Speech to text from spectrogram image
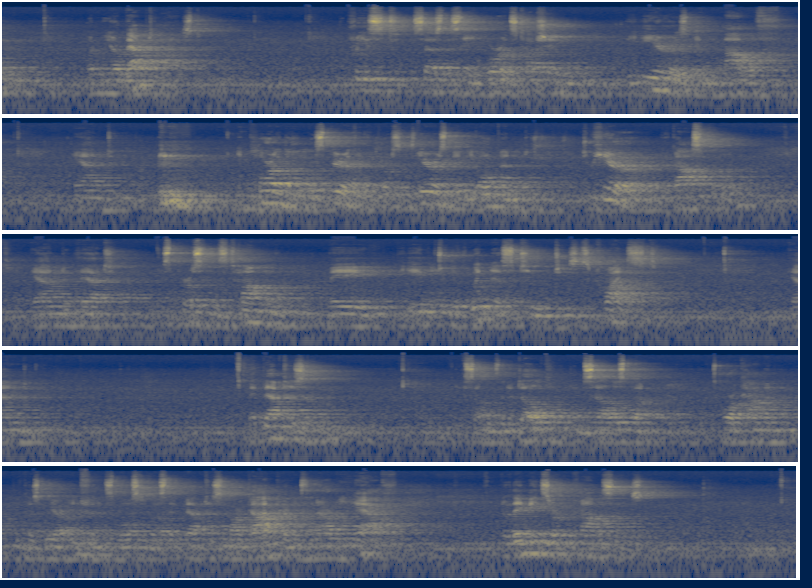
when we are baptized. The priest says the same words, touching the ears and the mouth, and imploring the Holy Spirit that the person's ears may be opened to hear the gospel, and that this person's tongue may be able to give witness to Jesus Christ. And at baptism, someone's an adult themselves, but it's more common because we are infants, most of us, that baptism our godparents on our behalf. You know, they made certain promises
